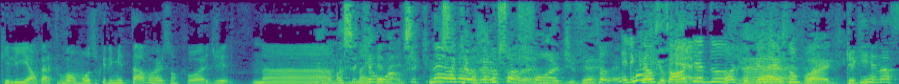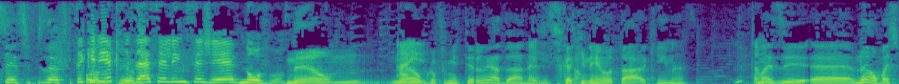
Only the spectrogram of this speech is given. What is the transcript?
Que ele é um cara que foi famoso porque ele imitava o Harrison Ford na. Mano, mas você na quer um- internet. você quer- você quer o eu tô Harrison falando. Ford, velho. Ele quer o sósia quero, do- do quero Harrison Ford. Queria que renascesse se fizesse. Você queria que filme. fizesse ele em CG novo. Não, não, Aí. porque o filme inteiro não ia dar, né? Isso, Fica então. que nem o Tarkin, né? Então, Mas, é, não, mas,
